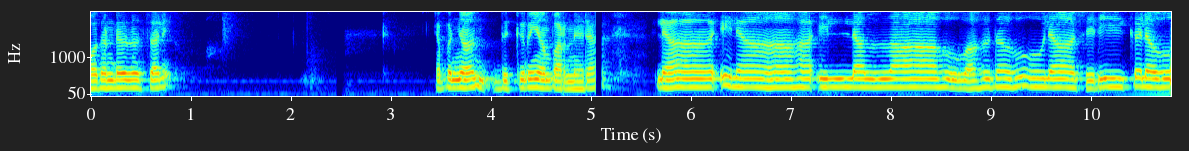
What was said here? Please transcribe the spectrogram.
ഓതേണ്ടതെന്ന് വെച്ചാൽ അപ്പം ഞാൻ ദിക്കറ് ഞാൻ പറഞ്ഞുതരാം ലാ ഇലാഹ ഇല്ലല്ലാഹു വഹ്ദഹു ലാ ശരീക ലഹു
